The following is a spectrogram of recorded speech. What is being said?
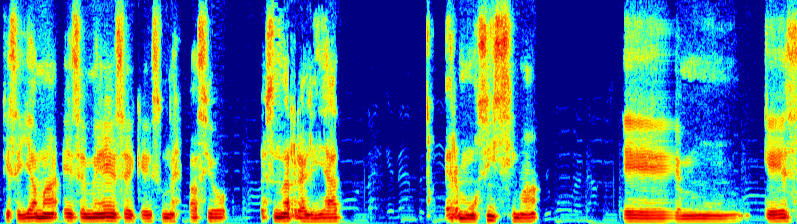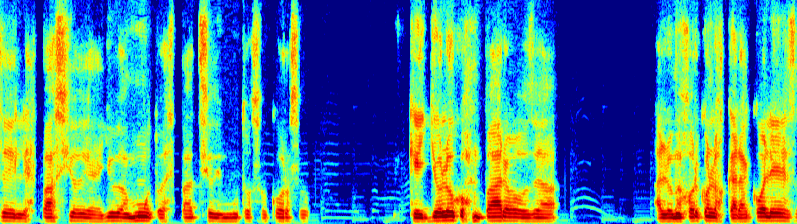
que se llama SMS, que es un espacio, es una realidad hermosísima, eh, que es el espacio de ayuda mutua, espacio de mutuo socorso, que yo lo comparo, o sea, a lo mejor con los caracoles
